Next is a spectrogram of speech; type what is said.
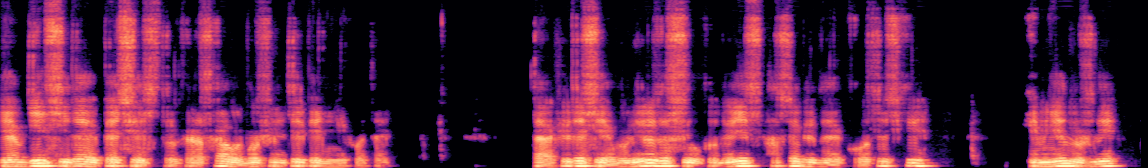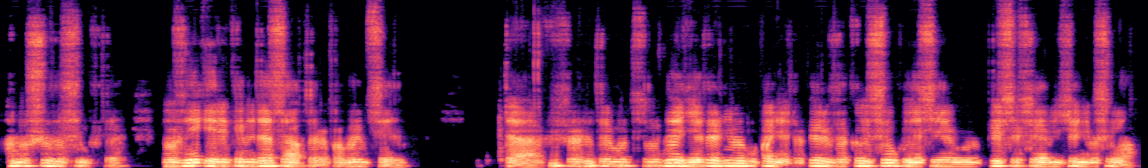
Я в день съедаю 5-6 только раскалываю, больше на терпения не хватает. Так, Федосея, благодарю за ссылку, но есть особенные косточки, и мне нужны... А ну что за ссылка-то? Нужны и рекомендации автора по моим целям. Так, это вот, знаете, даже не могу понять. Во-первых, какую ссылку, если я пишу, что я ничего не высылал.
